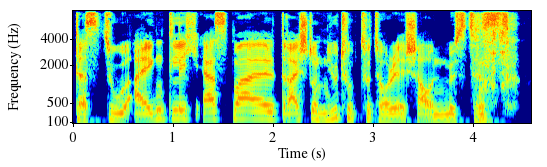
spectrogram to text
dass du eigentlich erstmal drei Stunden YouTube-Tutorial schauen müsstest.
